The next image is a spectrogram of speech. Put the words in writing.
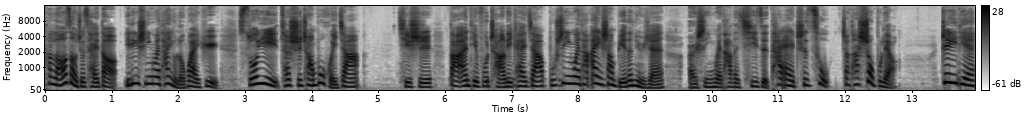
她老早就猜到，一定是因为他有了外遇，所以才时常不回家。其实，大安提夫常离开家，不是因为他爱上别的女人，而是因为他的妻子太爱吃醋，叫他受不了。这一点，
